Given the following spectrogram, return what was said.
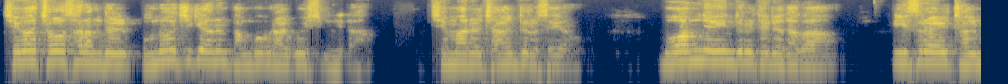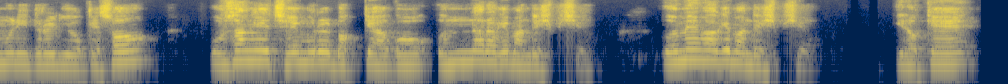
제가 저 사람들 무너지게 하는 방법을 알고 있습니다. 제 말을 잘 들으세요. 모함 여인들을 데려다가 이스라엘 젊은이들을 유혹해서 우상의 재물을 먹게 하고 음란하게 만드십시오. 음행하게 만드십시오. 이렇게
